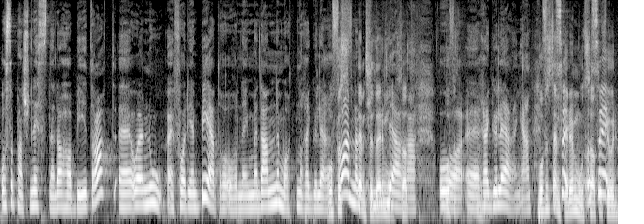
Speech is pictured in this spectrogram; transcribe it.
også pensjonistene da har bidratt. Og Nå får de en bedre ordning med denne måten å regulere Hvorfor på dere motsatt? og reguleringen. Hvorfor stemte dere motsatt i fjor?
